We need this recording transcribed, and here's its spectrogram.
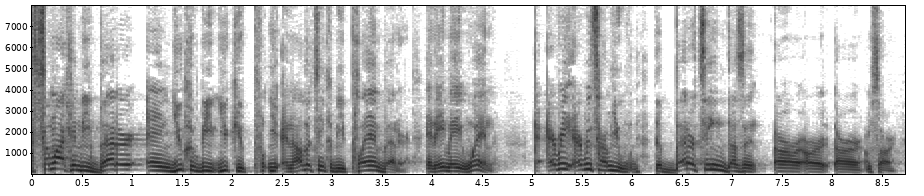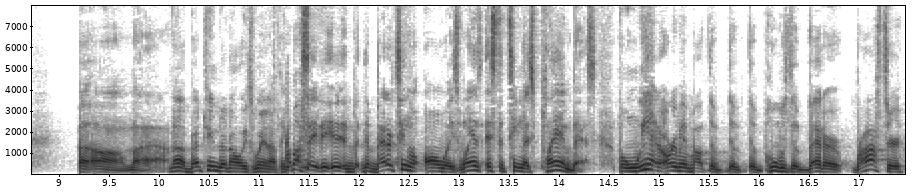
Somebody can be better, and you could be you could and other team could be playing better, and they may win. Every every time you the better team doesn't or or, or I'm sorry. Uh, um, uh, No, better team doesn't always win. I think. I'm about to say the, the better team will always wins. It's the team that's playing best. But when we had an argument about the, the, the who was the better roster,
